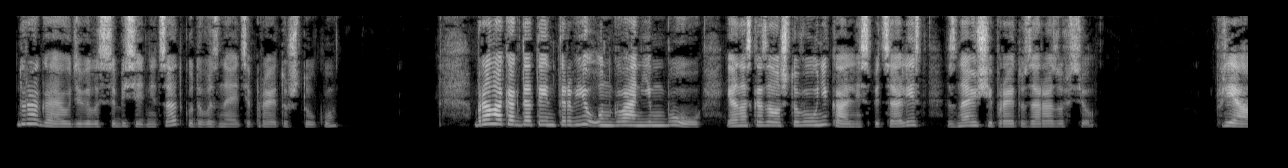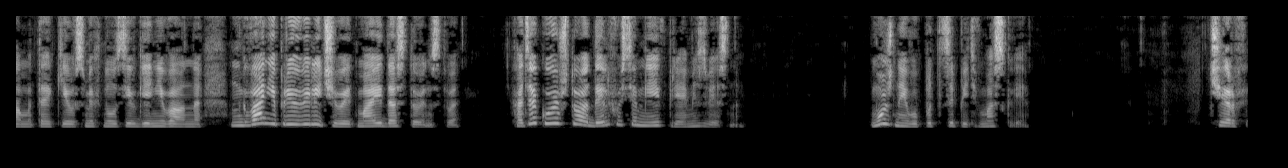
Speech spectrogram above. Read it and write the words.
Дорогая, удивилась собеседница, откуда вы знаете про эту штуку? Брала когда-то интервью у Нгвань Ямбоу, и она сказала, что вы уникальный специалист, знающий про эту заразу все. Прямо-таки, усмехнулась Евгения Ивановна, Нгвани преувеличивает мои достоинства. Хотя кое-что о Дельфусе мне и впрямь известно. Можно его подцепить в Москве? Червь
